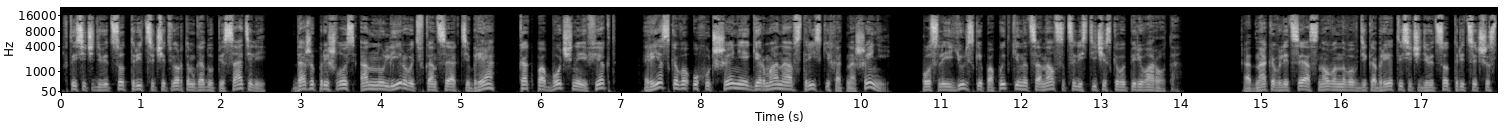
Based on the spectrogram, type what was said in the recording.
в 1934 году писателей, даже пришлось аннулировать в конце октября как побочный эффект резкого ухудшения германо-австрийских отношений после июльской попытки национал-социалистического переворота. Однако в лице основанного в декабре 1936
